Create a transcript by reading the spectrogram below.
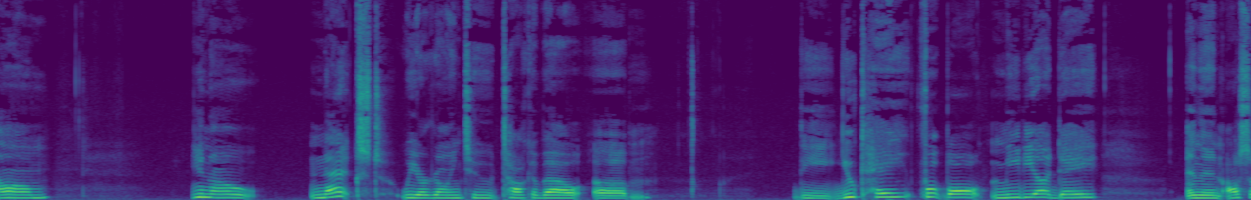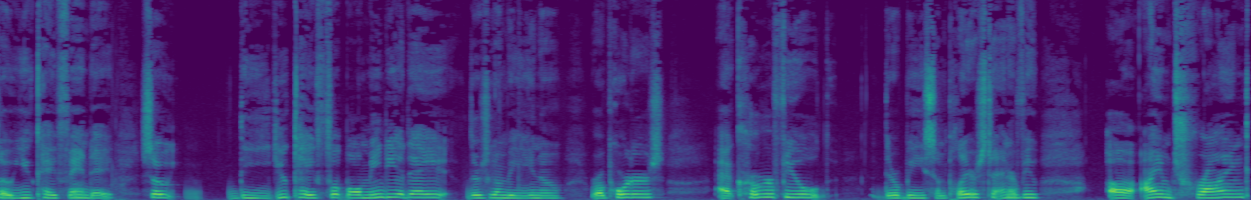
Um you know, next we are going to talk about um the UK Football Media Day and then also UK Fan Day. So the UK Football Media Day, there's going to be, you know, reporters at Kroger Field. There'll be some players to interview. Uh, I am trying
